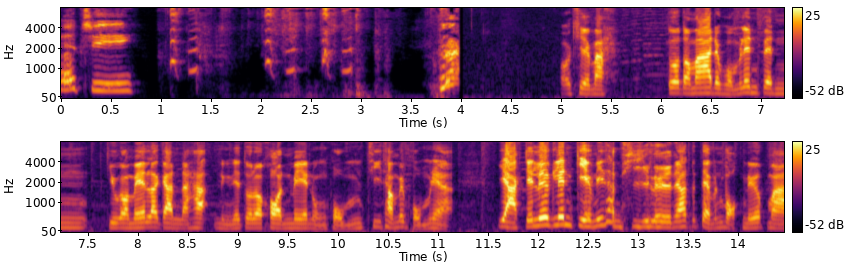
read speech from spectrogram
Touchy. โอเคมา ตัวต่อมาเดี๋ยวผมเล่นเป็นกิลกาเมสแล้วกันนะฮะหนึ่งในตัวละครเมนของผมที่ทำให้ผมเนี่ย อยากจะเลิกเล่นเกมนี้ทันทีเลยนะตั้งแต่มันบอกเนิร์ฟมา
